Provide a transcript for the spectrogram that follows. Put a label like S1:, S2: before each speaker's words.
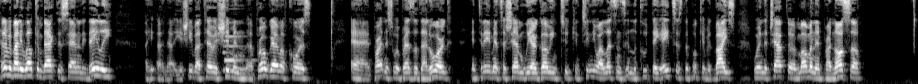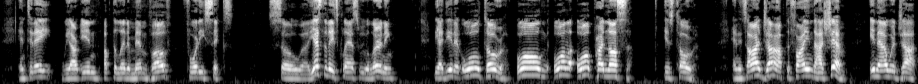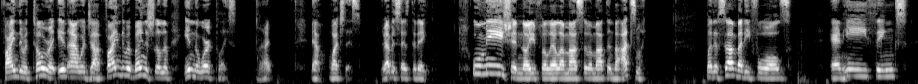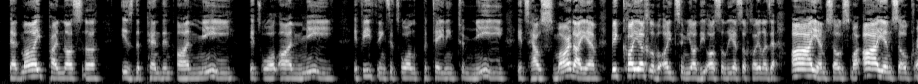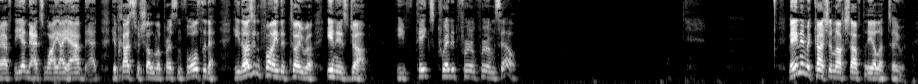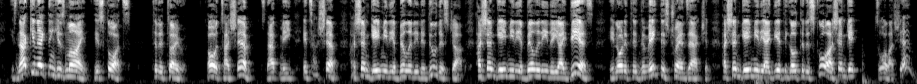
S1: Hello, everybody. Welcome back to Sanity Daily, a, a, a Yeshiva Teres Shimon uh, program, of course, and partners with Breslov.org. And today, Metz Hashem, we are going to continue our lessons in Likutei Eitzes, the book of advice. We're in the chapter of Mammon and Parnasa. And today, we are in up to letter Mem Vav 46. So, uh, yesterday's class, we were learning the idea that all Torah, all all all parnasa is Torah, and it's our job to find the Hashem in our job, find the Torah in our job, find the Ribono Shel Olam in the workplace. All right. Now, watch this. The Rebbe says today, "Umi But if somebody falls and he thinks that my parnasa is dependent on me. It's all on me. If he thinks it's all pertaining to me, it's how smart I am. I am so smart. I am so crafty, and that's why I have that. If chas v'shalom a person falls to that, he doesn't find the Torah in his job. He takes credit for for himself. He's not connecting his mind, his thoughts to the Torah. Oh, it's Hashem. It's not me. It's Hashem. Hashem gave me the ability to do this job. Hashem gave me the ability, the ideas in order to, to make this transaction. Hashem gave me the idea to go to the school. Hashem gave, it's all Hashem.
